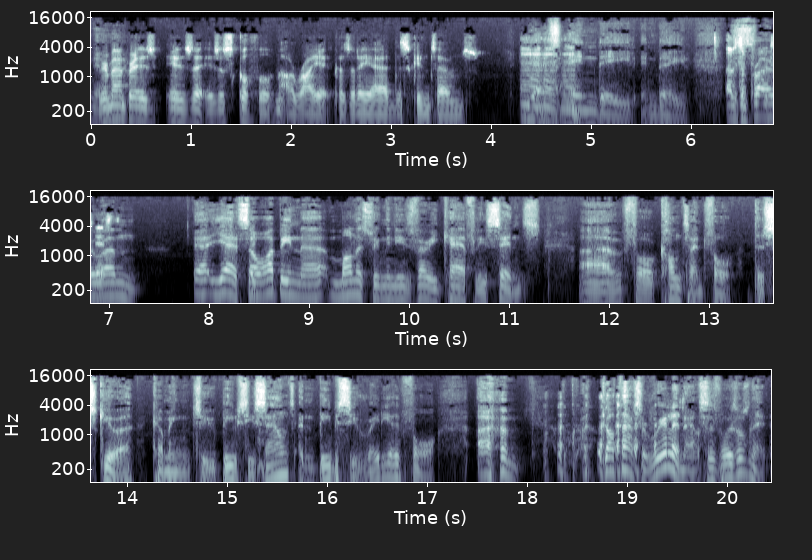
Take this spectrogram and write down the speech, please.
Remember, it was, it, was a, a scuffle, not a riot, because of the, uh, the skin tones. yes, indeed, indeed. And it's a protest. um, uh, yeah, so I've been uh, monitoring the news very carefully since uh, for content for The Skewer coming to BBC Sounds and BBC Radio 4. Um, God, that's a real announcer's voice, wasn't it?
